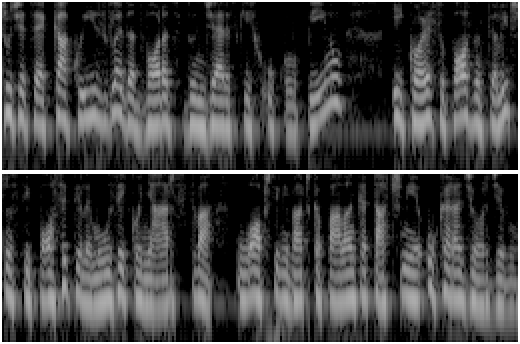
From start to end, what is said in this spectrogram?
Čućete kako izgleda dvorac Dunđerskih u Kulpinu i koje su poznate ličnosti posetile muzej konjarstva u opštini Bačka Palanka, tačnije u Karađorđevu.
